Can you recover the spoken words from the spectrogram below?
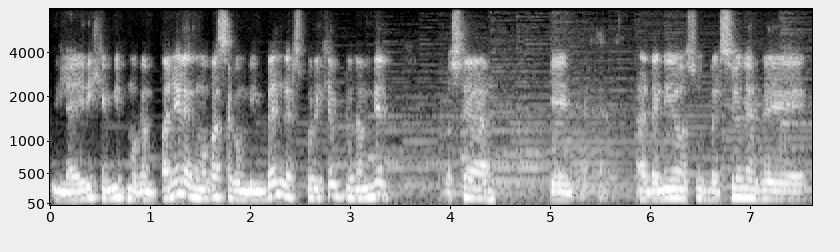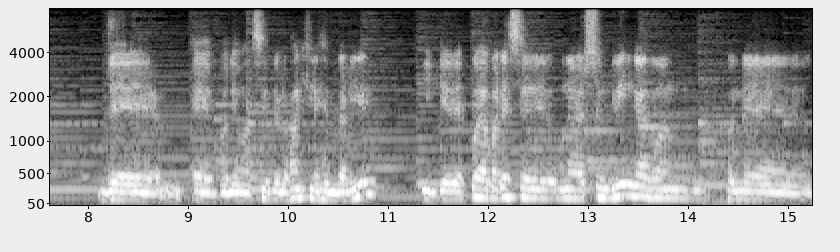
y la dirige el mismo Campanella, como pasa con Wim Wenders, por ejemplo, también. O sea, que ha tenido sus versiones de, de eh, podríamos decir, de Los Ángeles en Berlín, y que después aparece una versión gringa con, con, eh,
